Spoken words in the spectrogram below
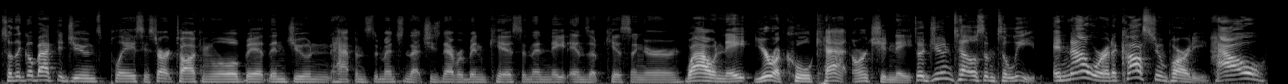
So they go back to June's place. They start talking a little bit. Then June happens to mention that she's never been kissed, and then Nate ends up kissing her. Wow, Nate, you're a cool cat, aren't you, Nate? So June tells him to leave. And now we're at a costume party. How?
